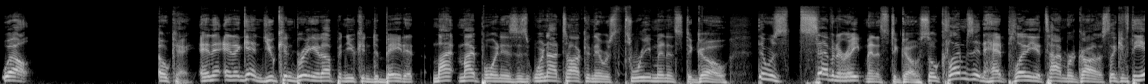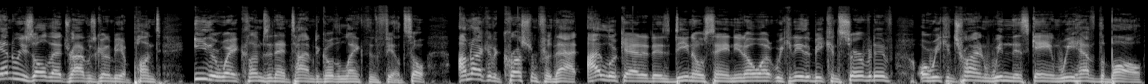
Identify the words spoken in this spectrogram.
Well, okay, and and again, you can bring it up and you can debate it. My my point is, is we're not talking there was three minutes to go. There was seven or eight minutes to go. So Clemson had plenty of time, regardless. Like if the end result of that drive was going to be a punt, either way, Clemson had time to go the length of the field. So I'm not going to crush them for that. I look at it as Dino saying, you know what, we can either be conservative or we can try and win this game. We have the ball.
